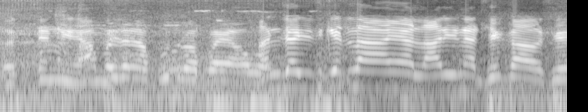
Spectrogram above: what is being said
બસ સ્ટેન્ડની આ બધાના પુતળા આવો. અંદાજિત કેટલા અહીંયા લારીના ઠેકા હશે?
